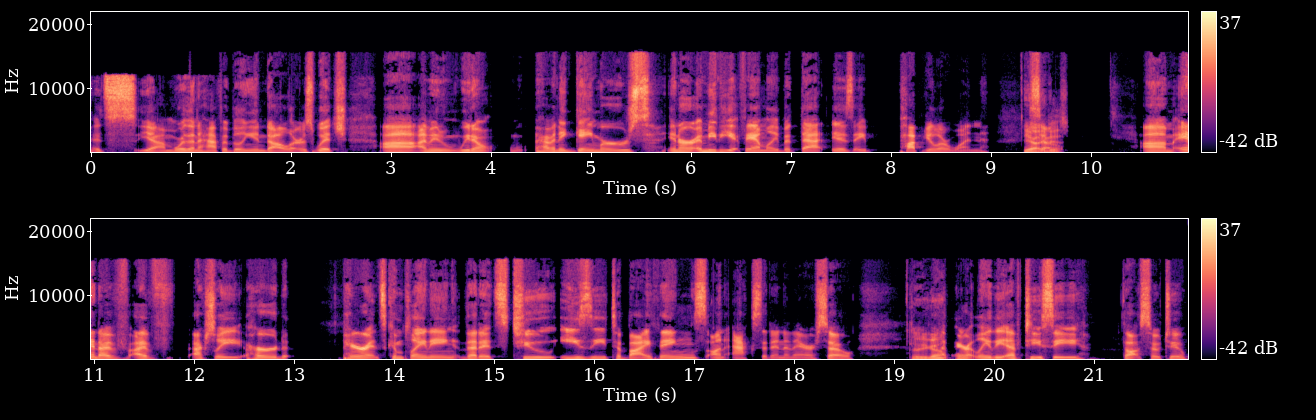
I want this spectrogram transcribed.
it's yeah more than a half a billion dollars. Which, uh, I mean, we don't have any gamers in our immediate family, but that is a popular one. Yeah, so, it is. Um, and I've I've actually heard parents complaining that it's too easy to buy things on accident in there. So there you go. Apparently, the FTC thought so too.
